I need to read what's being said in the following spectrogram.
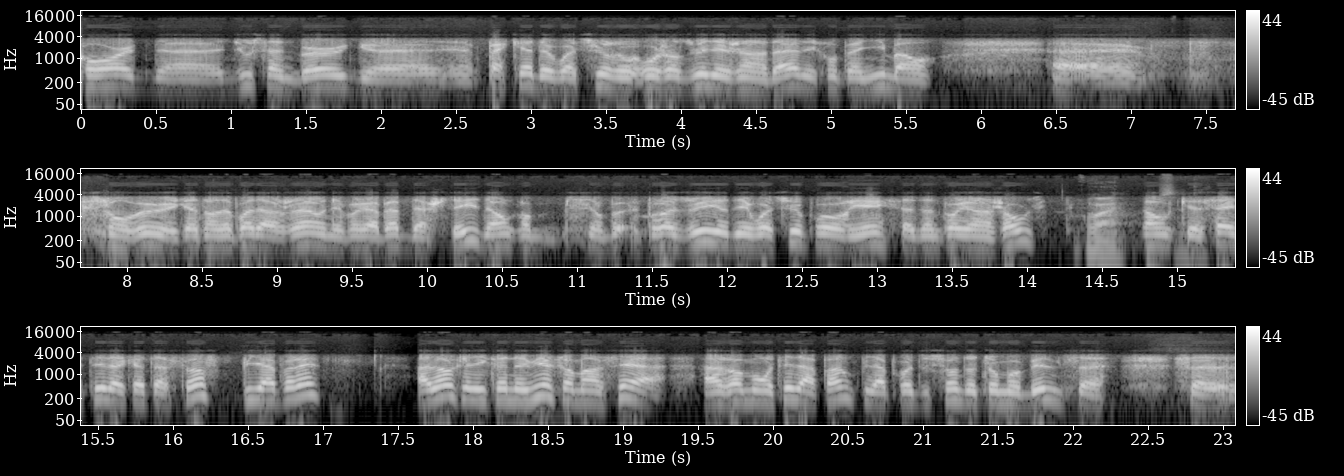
Cord, euh, Duesenberg, euh, un paquet de voitures aujourd'hui légendaires. Les compagnies, bon, euh, ce qu'on veut, quand on n'a pas d'argent, on n'est pas capable d'acheter. Donc, on- si on peut produire des voitures pour rien, ça donne pas grand-chose. Ouais. Donc, euh, ça a été la catastrophe. Puis après, alors que l'économie a commencé à, remonter la pente, puis la production d'automobiles se, se,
